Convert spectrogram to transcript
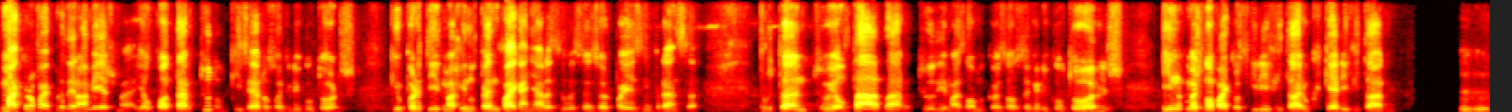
Macron vai perder à mesma. Ele pode dar tudo o que quiser aos agricultores, que o partido Marine Le Pen vai ganhar as eleições europeias em França. Portanto, ele está a dar tudo e mais alguma coisa aos agricultores, mas não vai conseguir evitar o que quer evitar. Uhum.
